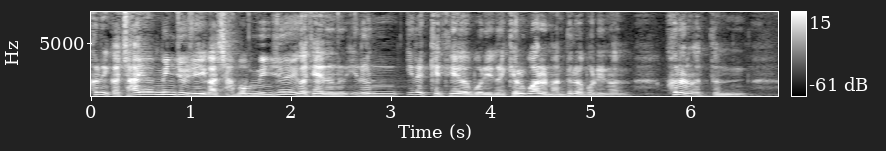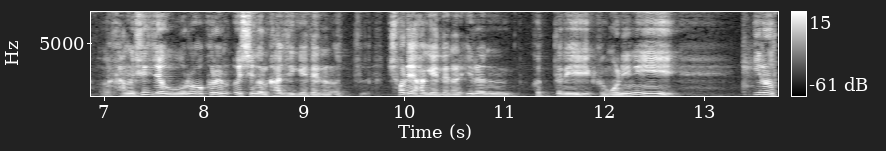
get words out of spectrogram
그러니까 자유민주주의가 자본민주주의가 되는 이런 이렇게 되어버리는 결과를 만들어버리는 그런 어떤 어, 상시적으로 그런 의식을 가지게 되는 어떤 초래하게 되는 이런 것들이 그 원인이 이런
